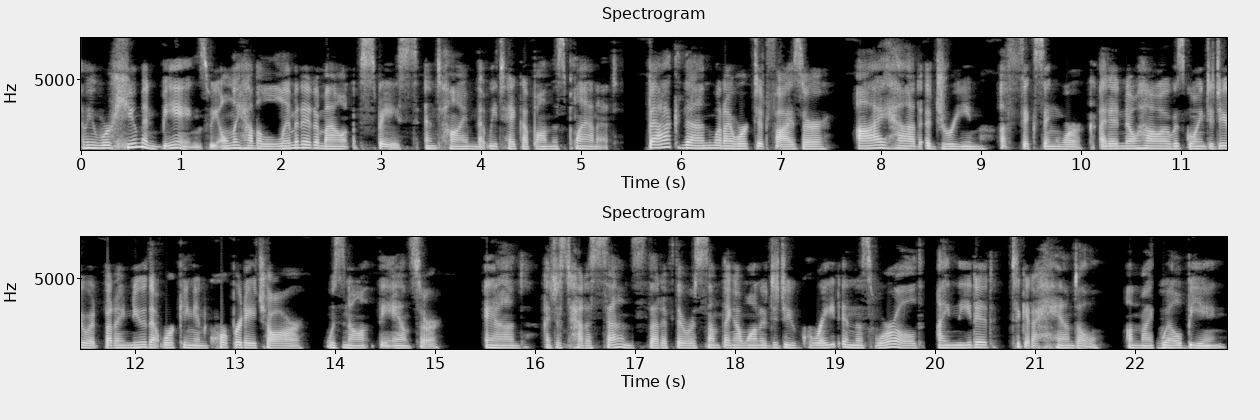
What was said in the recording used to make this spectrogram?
I mean, we're human beings. We only have a limited amount of space and time that we take up on this planet. Back then, when I worked at Pfizer, I had a dream of fixing work. I didn't know how I was going to do it, but I knew that working in corporate HR was not the answer. And I just had a sense that if there was something I wanted to do great in this world, I needed to get a handle on my well being.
